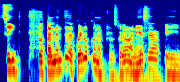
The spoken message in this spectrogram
Sí, totalmente de acuerdo con la profesora Vanessa. Eh,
